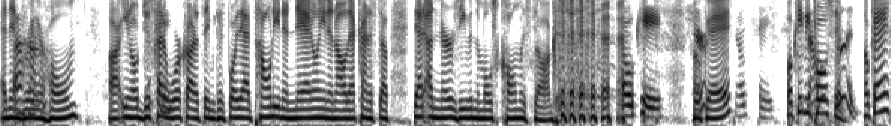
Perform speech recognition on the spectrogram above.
and then bring her home. Uh, you know, just kind of work out a thing because boy, that pounding and nagging and all that kind of stuff that unnerves even the most calmest dog. Okay. Sure. Okay. Okay. well, keep me posted. good. Okay.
